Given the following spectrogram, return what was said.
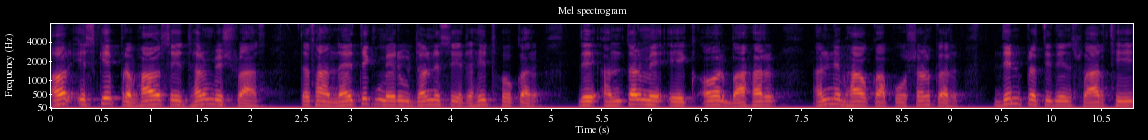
और इसके प्रभाव से धर्म विश्वास तथा नैतिक मेरुदंड से रहित होकर वे अंतर में एक और बाहर अन्य भाव का पोषण कर दिन प्रतिदिन स्वार्थी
